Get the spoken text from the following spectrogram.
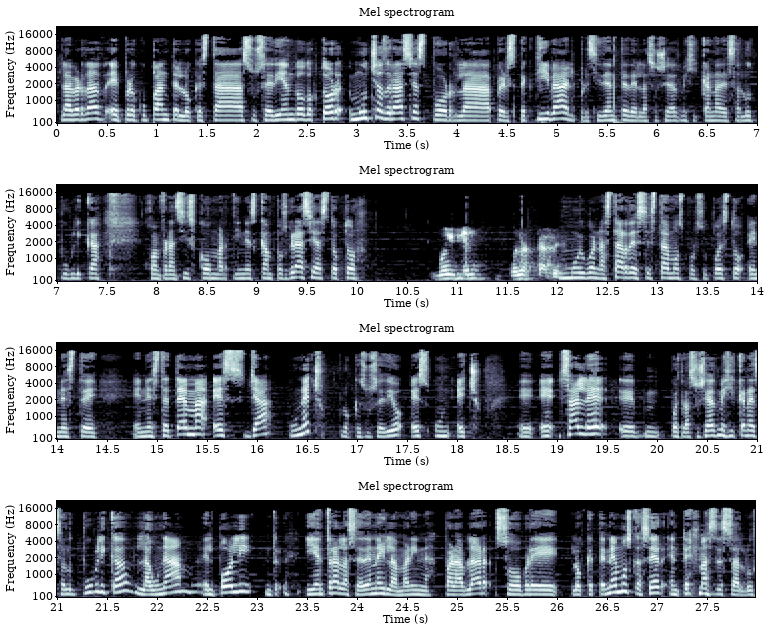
la verdad, eh, preocupante lo que está sucediendo. Doctor, muchas gracias por la perspectiva. El presidente de la Sociedad Mexicana de Salud Pública, Juan Francisco Martínez Campos. Gracias, doctor. Muy bien, buenas tardes. Muy buenas tardes. Estamos, por supuesto, en este en este tema. Es ya un hecho. Lo que sucedió es un hecho. Eh, eh, sale, eh, pues, la Sociedad Mexicana de Salud Pública, la UNAM, el POLI y entra la Sedena y la Marina para hablar sobre lo que tenemos que hacer en temas de salud.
